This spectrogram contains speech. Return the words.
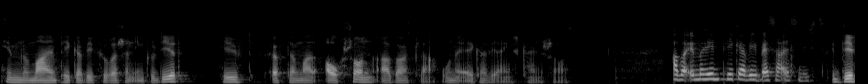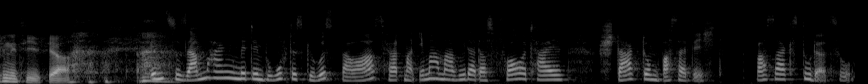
im normalen Pkw-Führerschein inkludiert. Hilft öfter mal auch schon, aber klar, ohne LKW eigentlich keine Chance. Aber immerhin Pkw besser als nichts. Definitiv, ja. Im Zusammenhang mit dem Beruf des Gerüstbauers hört man immer mal wieder das Vorurteil stark dumm, wasserdicht. Was sagst du dazu?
